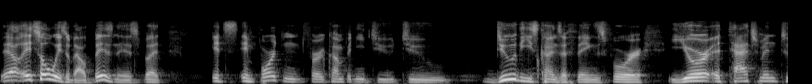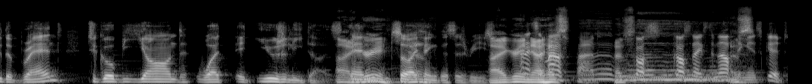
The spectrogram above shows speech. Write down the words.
Well, it's always about business, but it's important for a company to to do these kinds of things for your attachment to the brand to go beyond what it usually does. I and agree. So yeah. I think this is reasonable. I agree. And now, it's a has, mouse pad. It costs, costs next to nothing. has, It's good.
